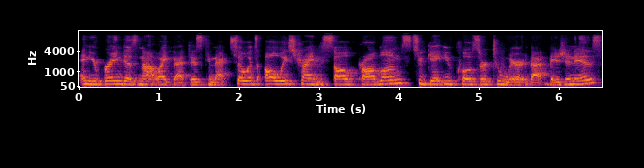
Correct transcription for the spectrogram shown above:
And your brain does not like that disconnect. So it's always trying to solve problems to get you closer to where that vision is.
